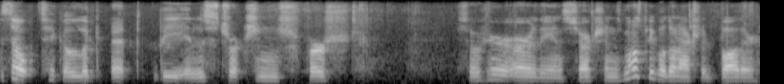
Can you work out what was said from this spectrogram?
So, take a look at the instructions first. So here are the instructions. Most people don't actually bother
